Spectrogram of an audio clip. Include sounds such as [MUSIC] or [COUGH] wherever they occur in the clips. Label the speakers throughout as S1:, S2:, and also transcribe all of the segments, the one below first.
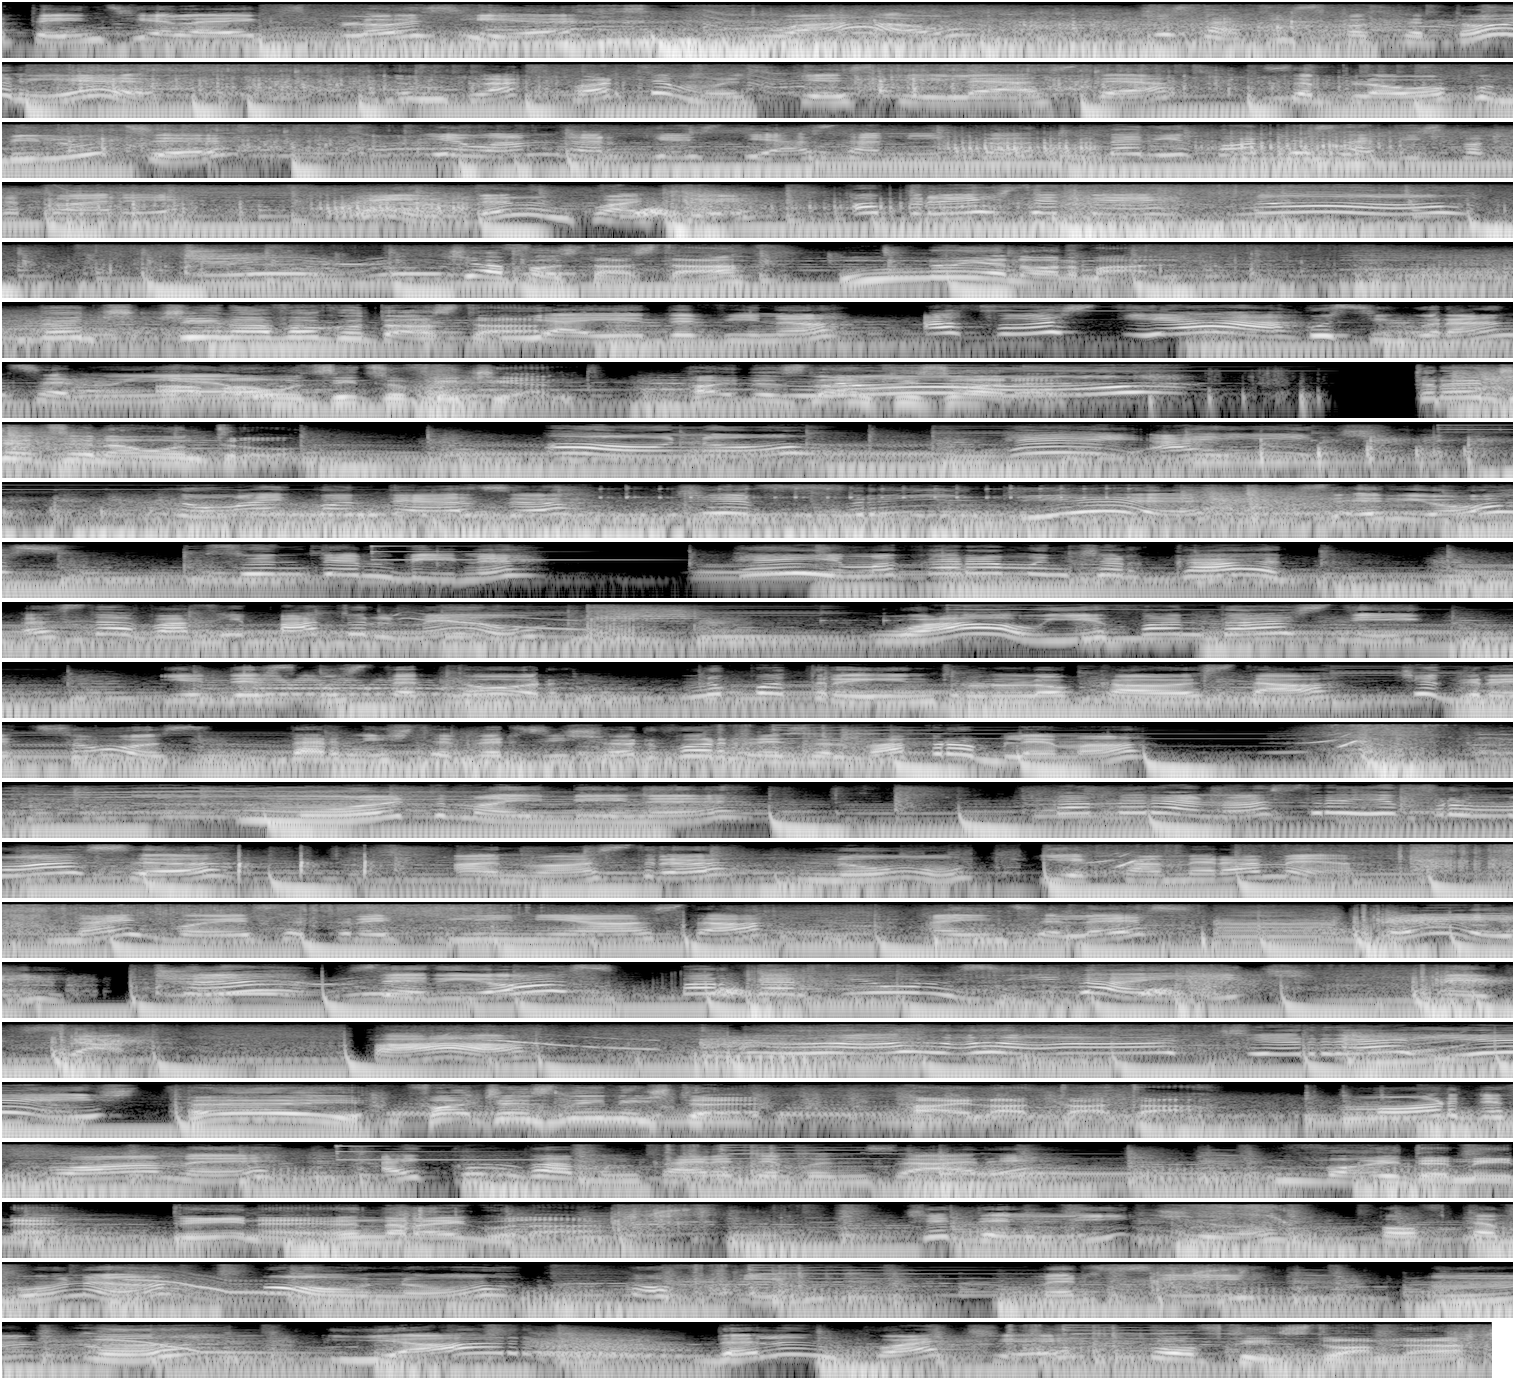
S1: Atenție la explozie! Wow! Ce satisfăcător e! Îmi plac foarte mult chestiile astea Să plouă cu biluțe
S2: Eu am doar chestia asta mică Dar e foarte satisfăcătoare
S1: Hei, dă-l încoace
S2: Oprește-te! Nu!
S3: Ce-a fost asta? Nu e normal! Deci cine a făcut asta?
S1: Ea e de vină?
S2: A fost ea!
S1: Cu siguranță nu
S3: Am
S1: eu
S3: auzit suficient! Haideți la închisoare! Treceți înăuntru!
S2: Oh, nu! Hei, aici!
S1: Nu mai contează! Ce frig e! Serios? Suntem bine? Hei, măcar am încercat!
S2: Ăsta va fi patul meu!
S1: Wow, e fantastic! E dezgustător! Nu pot trăi într-un loc ca ăsta! Ce grețos! Dar niște verzișori vor rezolva problema? Mult mai bine! Camera noastră e frumoasă! A noastră? Nu, e camera mea! N-ai voie să treci linia asta? Ai înțeles? Hei! Hă? Serios? Parcă ar fi un zid aici! Exact! Pa! [LAUGHS] Ce rea ești!
S3: Hei, faceți liniște! Hai la tata!
S1: Mor de foame! Ai cumva mâncare de vânzare?
S3: Vai de mine! Bine, în regulă!
S1: Ce deliciu! Poftă bună? Oh, nu! Poftim! Mersi! Mm -mm. Iar? Dă-l încoace!
S3: Poftiți, doamna!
